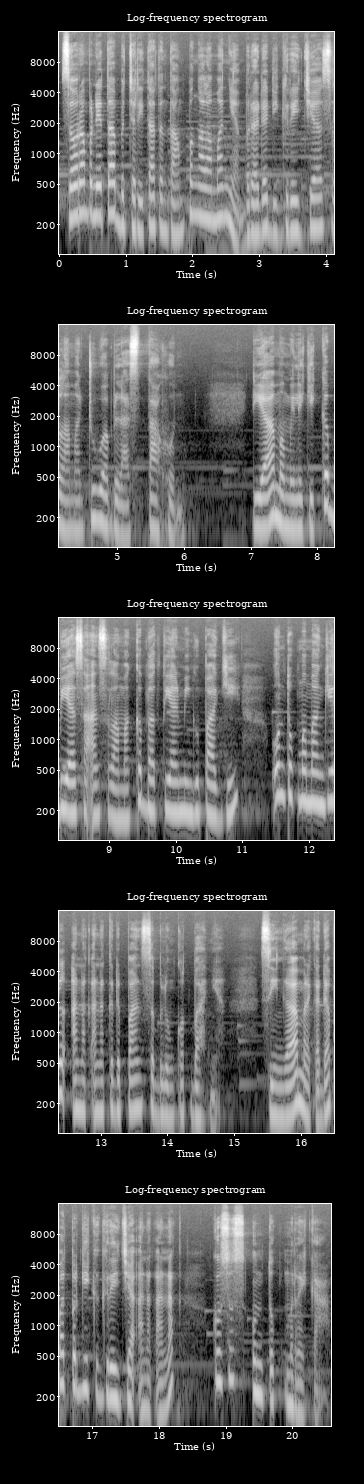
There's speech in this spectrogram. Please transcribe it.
Seorang pendeta bercerita tentang pengalamannya berada di gereja selama 12 tahun. Dia memiliki kebiasaan selama kebaktian minggu pagi untuk memanggil anak-anak ke depan sebelum khotbahnya, sehingga mereka dapat pergi ke gereja anak-anak khusus untuk mereka.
